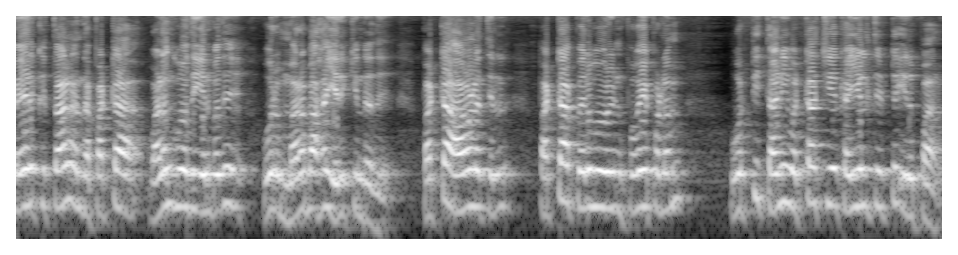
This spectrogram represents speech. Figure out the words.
பெயருக்குத்தான் அந்த பட்டா வழங்குவது என்பது ஒரு மரபாக இருக்கின்றது. பட்டா ஆவணத்தில் பட்டா பெறுபவரின் புகைப்படம் ஒட்டி தனி வட்டாட்சியர் கையெழுத்திட்டு இருப்பார்.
